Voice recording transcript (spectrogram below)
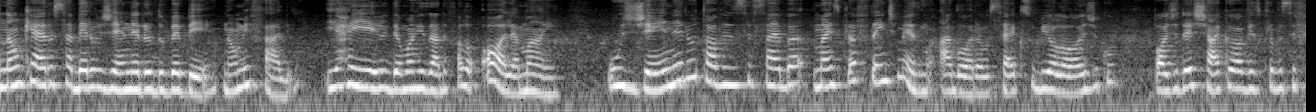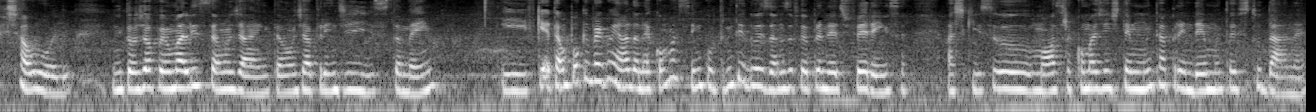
não quero saber o gênero do bebê, não me fale. E aí ele deu uma risada e falou: Olha, mãe, o gênero talvez você saiba mais pra frente mesmo. Agora, o sexo biológico pode deixar que eu aviso para você fechar o olho. Então já foi uma lição já. Então já aprendi isso também. E fiquei até um pouco envergonhada, né? Como assim? Com 32 anos eu fui aprender a diferença. Acho que isso mostra como a gente tem muito a aprender, muito a estudar, né?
